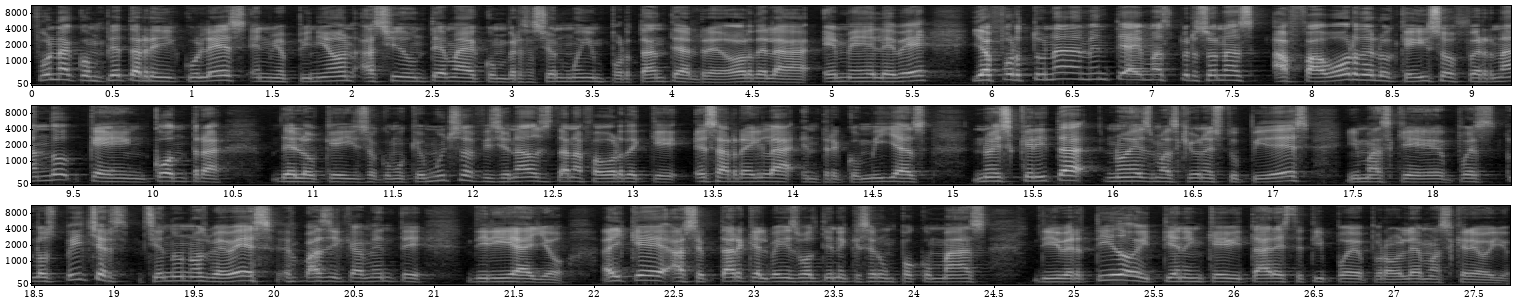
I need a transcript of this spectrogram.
Fue una completa ridiculez, en mi opinión, ha sido un tema de conversación muy importante alrededor de la MLB y afortunadamente hay más personas a favor de lo que hizo Fernando que en contra de lo que hizo. Como que muchos aficionados están a favor de que esa regla, entre comillas, no escrita, no es más que una estupidez y más que, pues, los pitchers siendo unos bebés, básicamente diría yo. Hay que aceptar que el béisbol tiene que ser un poco más divertido y tienen que evitar este tipo de problemas, creo yo.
